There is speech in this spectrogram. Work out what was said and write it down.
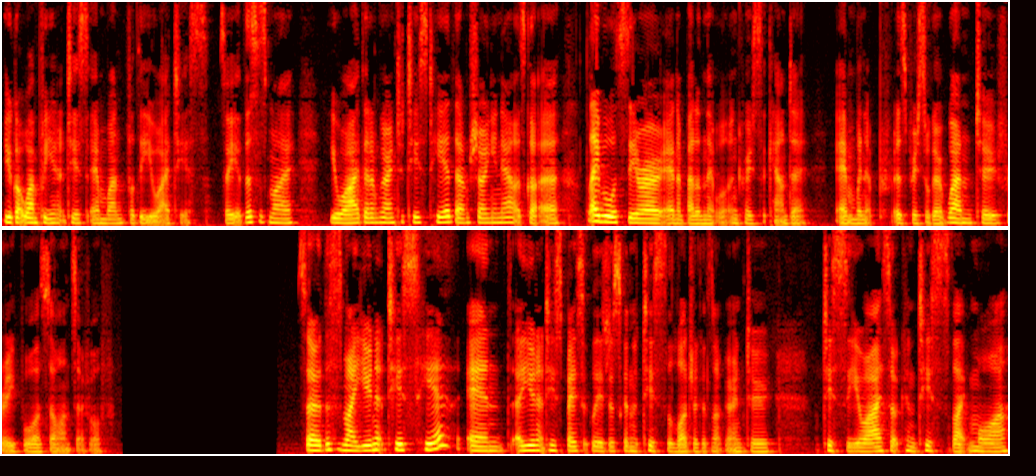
you've got one for unit tests and one for the UI tests. So yeah, this is my UI that I'm going to test here that I'm showing you now. It's got a label with zero and a button that will increase the counter. And when it is pressed, it'll go one, two, three, four, so on and so forth. So this is my unit test here, and a unit test basically is just going to test the logic. It's not going to test the UI, so it can test like more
